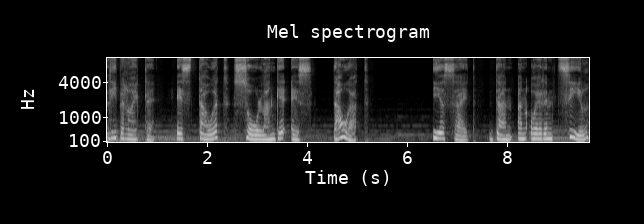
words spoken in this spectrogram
Liebe Leute, es dauert so lange es dauert. Ihr seid dann an eurem Ziel,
